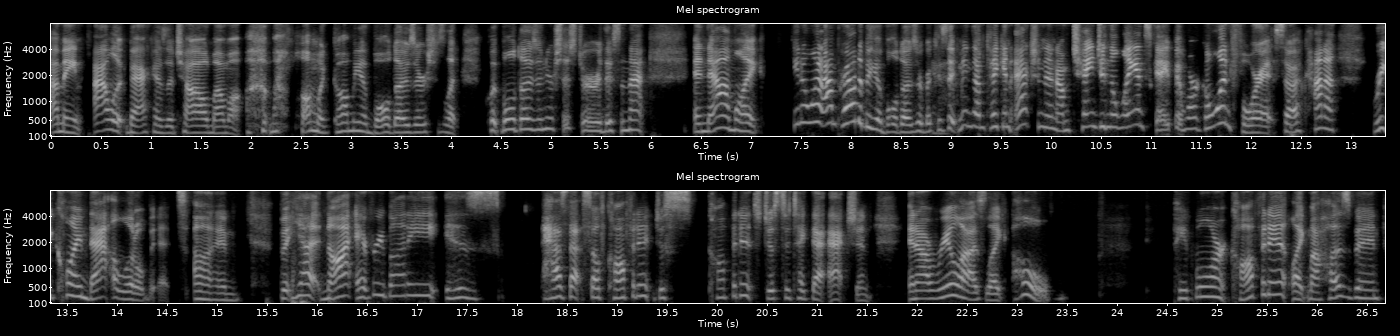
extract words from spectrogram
I mean, I look back as a child, my mom, my mom would call me a bulldozer. She's like, quit bulldozing your sister, this and that. And now I'm like, you know what? I'm proud to be a bulldozer because it means I'm taking action and I'm changing the landscape and we're going for it. So I kind of reclaimed that a little bit. Um, but yeah, not everybody is has that self-confidence, just confidence just to take that action. And I realized like, oh, people aren't confident. Like my husband,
